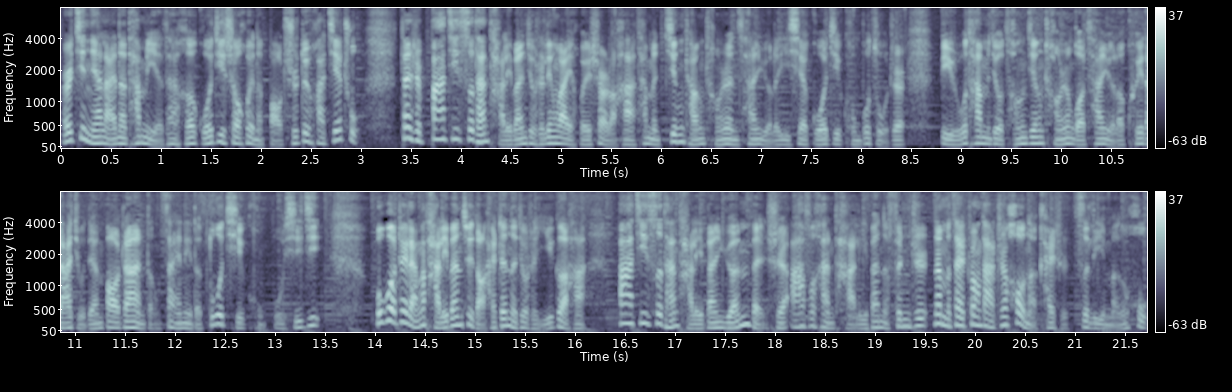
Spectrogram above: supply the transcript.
而近年来呢，他们也在和国际社会呢保持对话接触。但是巴基斯坦塔利班就是另外一回事了哈，他们经常承认参与了一些国际恐怖组织，比如他们就曾经承认过参与了奎达酒店爆炸案等在内的多起恐怖袭击。不过这两个塔利班最早还真的就是一个哈，巴基斯坦塔利班原本是阿富汗塔利班的分支，那么在壮大之后呢，开始自立门户。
